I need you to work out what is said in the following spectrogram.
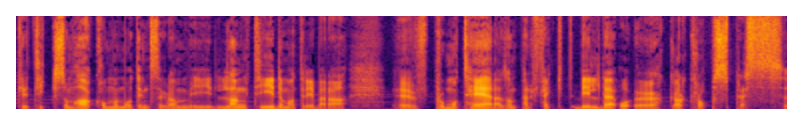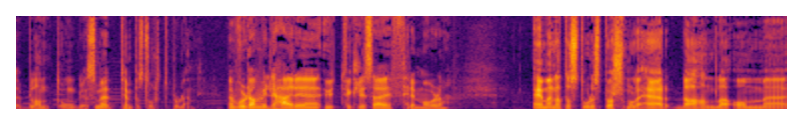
kritikk som har kommet mot Instagram i lang tid, om at de bare uh, promoterer et sånn perfekt bilde og øker kroppspress blant unge, som er et kjempestort problem. Men hvordan vil det her eh, utvikle seg fremover, da? Jeg mener at Det store spørsmålet her da handler om uh,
